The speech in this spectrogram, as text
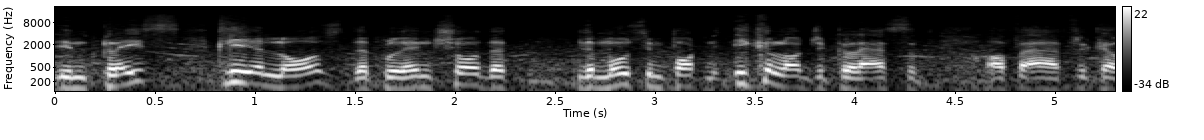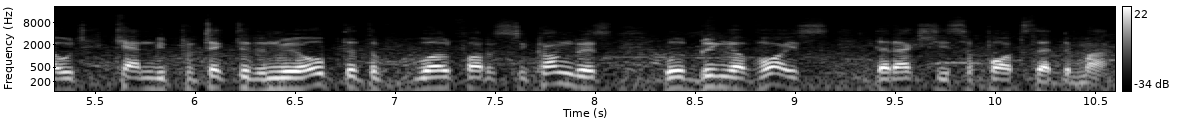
in place clear laws that will ensure that the most important ecological asset of Africa which can be protected and we hope that the World Forestry Congress will bring a voice that actually supports that demand.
